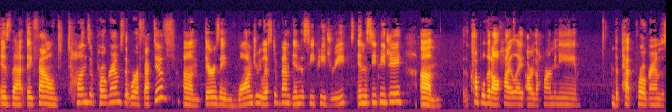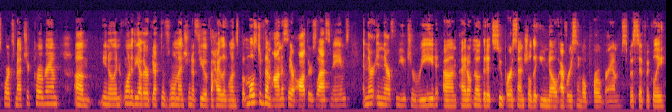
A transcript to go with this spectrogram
is that they found tons of programs that were effective. Um, there is a laundry list of them in the CPG. In the CPG, um, a couple that I'll highlight are the HarmoKnee, the PEP program, the Sports Metric program. Um, you know, and one of the other objectives, we'll mention a few of the highlight ones, but most of them, honestly, are authors' last names, and they're in there for you to read. Um, I don't know that it's super essential that you know every single program specifically.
